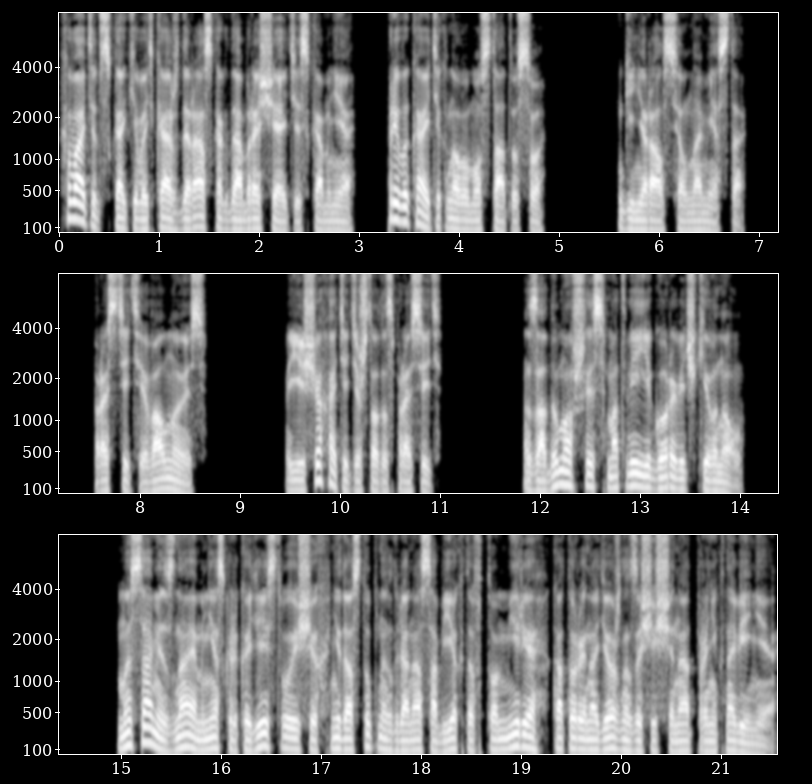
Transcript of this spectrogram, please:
«Хватит вскакивать каждый раз, когда обращаетесь ко мне. Привыкайте к новому статусу». Генерал сел на место. «Простите, волнуюсь. Еще хотите что-то спросить?» Задумавшись, Матвей Егорович кивнул. «Мы сами знаем несколько действующих, недоступных для нас объектов в том мире, которые надежно защищены от проникновения.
